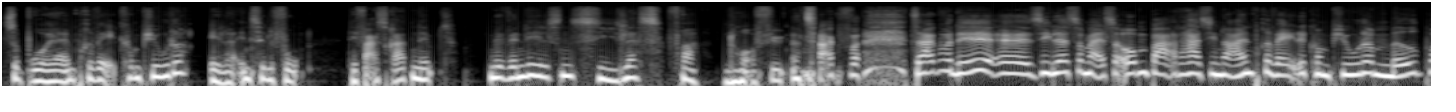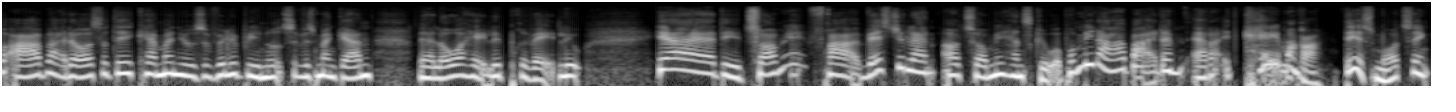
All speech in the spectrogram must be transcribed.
så bruger jeg en privat computer eller en telefon. Det er faktisk ret nemt. Med venlig hilsen, Silas fra Nordfyn. Og tak for, tak for det, øh, Silas, som altså åbenbart har sin egen private computer med på arbejde også, og det kan man jo selvfølgelig blive nødt til, hvis man gerne vil have lov at have lidt privatliv. Her er det Tommy fra Vestjylland, og Tommy han skriver, på mit arbejde er der et kamera. Det er småting.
